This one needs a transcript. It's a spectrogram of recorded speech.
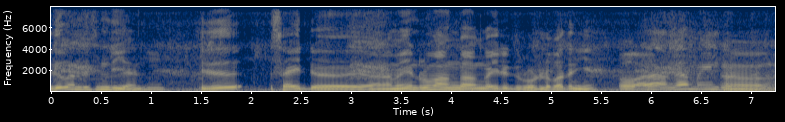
இது வந்து சிந்தியன். இது சைட் மெயின் ரூம் அங்கே அங்கே இருக்குது ரோட்டில் பார்த்தீங்க ஓ அதான் அங்கே மெயின். ரூம்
